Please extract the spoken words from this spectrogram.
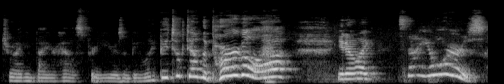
driving by your house for years and being like, "They took down the pergola," you know, like it's not yours.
